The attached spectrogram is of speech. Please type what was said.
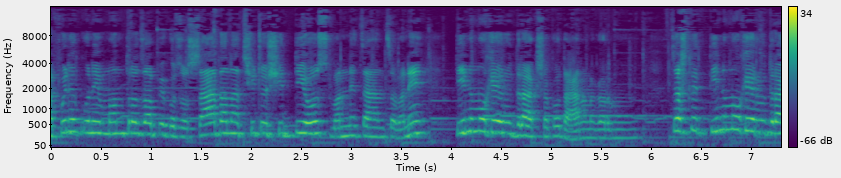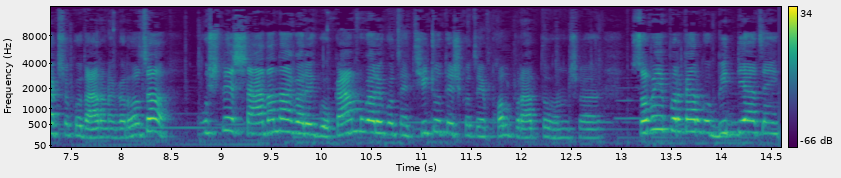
आफूले कुनै मन्त्र जपेको छ साधना छिटो सिद्धि होस् भन्ने चाहन्छ भने तिनमुखे रुद्राक्षको धारण गर्नु। जसले तिनमुखे रुद्राक्षको धारण गर्दछ उसले साधना गरेको काम गरेको चाहिँ छिटो त्यसको चाहिँ फल प्राप्त हुन्छ। सबै प्रकारको विद्या चाहिँ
